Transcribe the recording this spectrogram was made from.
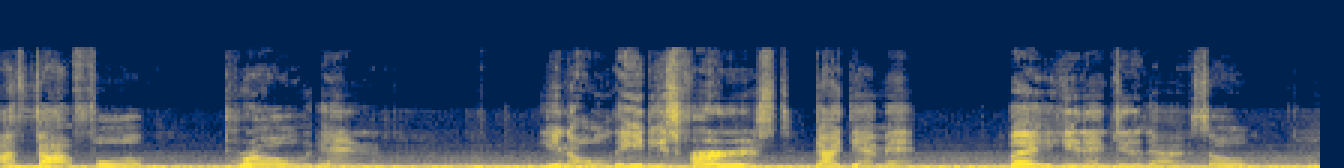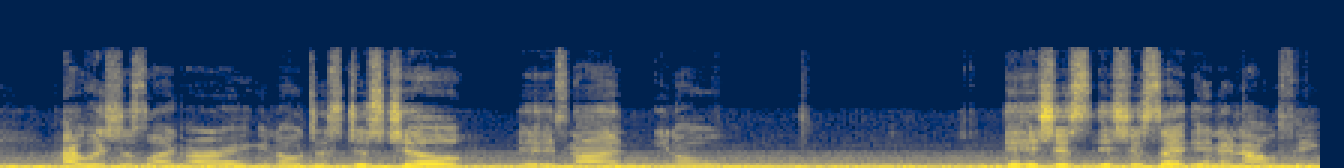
a thoughtful bro and you know ladies first god damn it but he didn't do that so i was just like all right you know just just chill it's not you know it's just it's just an in and out thing,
